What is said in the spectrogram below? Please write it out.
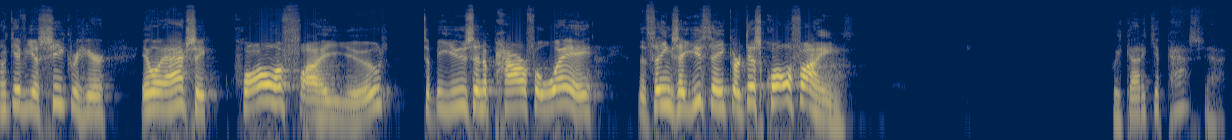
I'll give you a secret here. It will actually qualify you to be used in a powerful way, the things that you think are disqualifying. We got to get past that.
